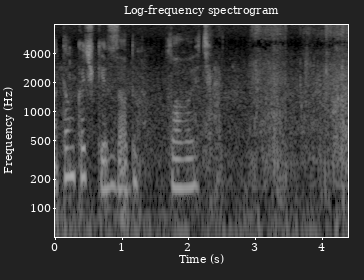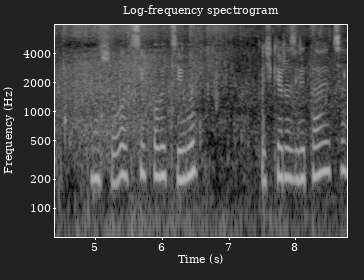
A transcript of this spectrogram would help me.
А там качки ззаду плавають. Ну що, всі полетіли. Качки розлітаються.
